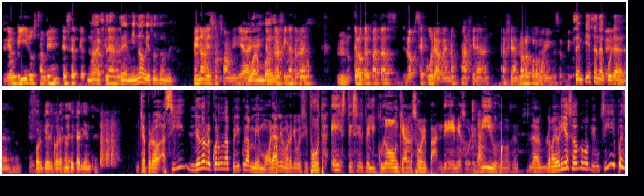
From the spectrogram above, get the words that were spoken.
de un virus también, que es el que No, al es final- este, mi novio es un zombie. mi novio es un zombie, ya, creo que al final también- mm, creo que el patas lo se cura, pues, ¿no? Al final, al final, no recuerdo muy bien eso. Se empiezan a curar ¿ah? porque el corazón se calienta. Pero así, yo no recuerdo una película memorable, memorable que voy decir, puta, este es el peliculón que habla sobre pandemia, sobre virus, ¿no? La, mayoría son como que, sí, pues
